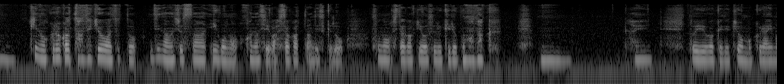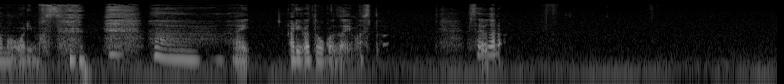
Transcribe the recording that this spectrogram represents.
うん、昨日暗かったんで今日はちょっと次男出産以後の話がしたかったんですけどその下書きをする気力もなく。うん。はい。というわけで今日も暗いまま終わります。はあはい。ありがとうございました。さようなら。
